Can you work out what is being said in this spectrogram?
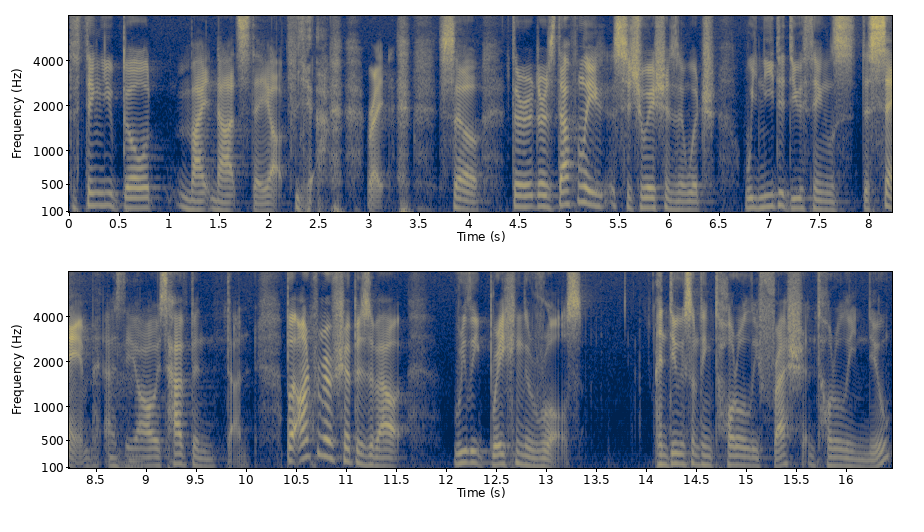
the thing you build might not stay up. Yeah. right. So there, there's definitely situations in which we need to do things the same as they mm-hmm. always have been done. But entrepreneurship is about really breaking the rules and doing something totally fresh and totally new.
